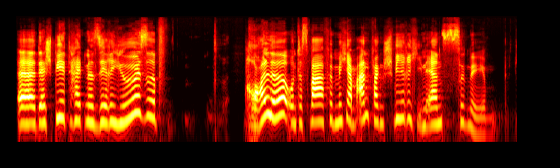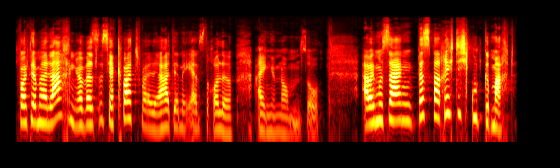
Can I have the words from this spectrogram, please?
Äh, der spielt halt eine seriöse Rolle und das war für mich am Anfang schwierig, ihn ernst zu nehmen. Ich wollte immer lachen, aber es ist ja Quatsch, weil er hat ja eine ernste Rolle eingenommen. So. Aber ich muss sagen, das war richtig gut gemacht,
